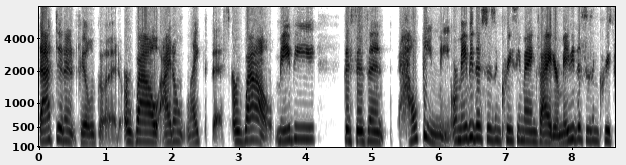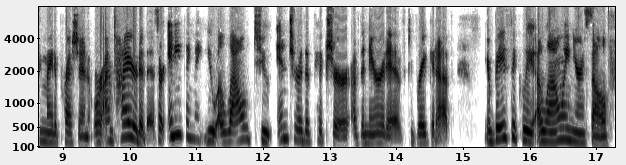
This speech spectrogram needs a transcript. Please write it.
that didn't feel good," or "Wow, I don't like this," or "Wow, maybe." This isn't helping me, or maybe this is increasing my anxiety, or maybe this is increasing my depression, or I'm tired of this, or anything that you allow to enter the picture of the narrative to break it up, you're basically allowing yourself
